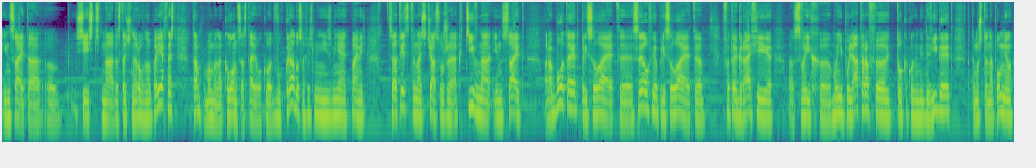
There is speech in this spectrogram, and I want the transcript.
инсайта сесть на достаточно ровную поверхность. Там, по-моему, наклон составил около 2 градусов, если мне не изменяет память. Соответственно, сейчас уже активно Insight работает, присылает э, селфи, присылает э, фотографии э, своих манипуляторов, то, как он ими двигает, потому что, напомню,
